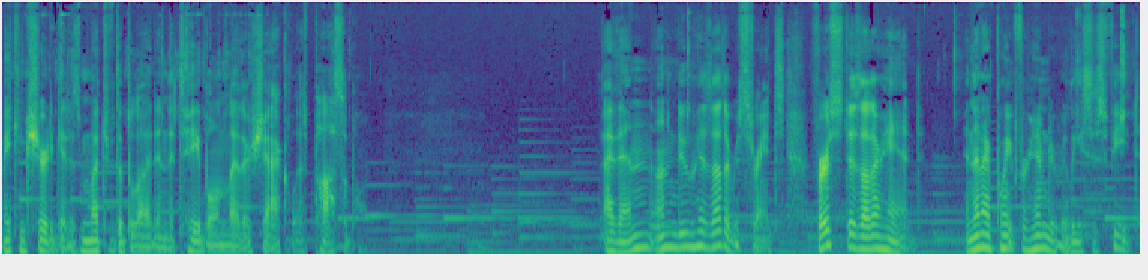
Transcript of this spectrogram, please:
making sure to get as much of the blood in the table and leather shackle as possible. I then undo his other restraints, first his other hand, and then I point for him to release his feet.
